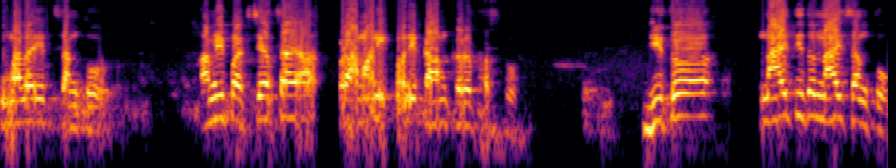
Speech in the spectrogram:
तुम्हाला एक सांगतो. आम्ही पक्षाचा प्रामाणिकपणे काम करत असतो. जिथं नाही तिथं नाही सांगतो.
